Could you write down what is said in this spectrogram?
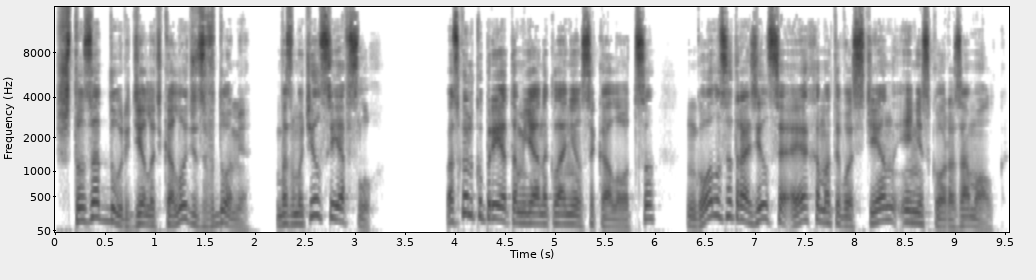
«Что за дурь делать колодец в доме?» — возмутился я вслух. Поскольку при этом я наклонился к колодцу, голос отразился эхом от его стен и не скоро замолк.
